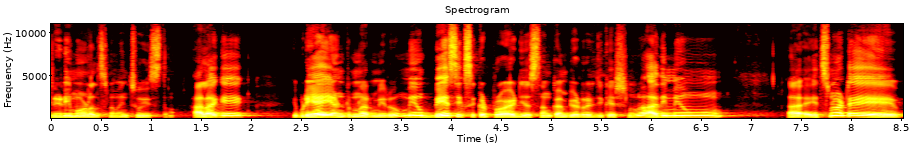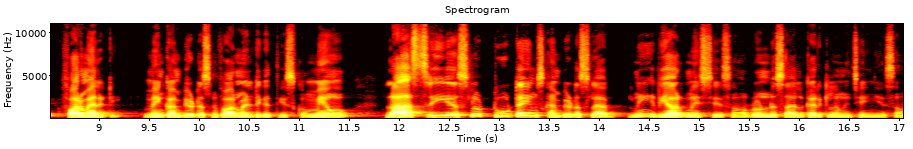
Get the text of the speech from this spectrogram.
త్రీ డీ మోడల్స్లో మేము చూపిస్తాం. అలాగే ఇప్పుడు ఏఐ అంటున్నారు మీరు. మేము బేసిక్స్ ఇక్కడ ప్రొవైడ్ చేస్తాం కంప్యూటర్ ఎడ్యుకేషన్లో. అది మేము ఇట్స్ నాట్ ఏ ఫార్మాలిటీ. మేము కంప్యూటర్స్ని ఫార్మాలిటీగా తీసుకోం. మేము లాస్ట్ త్రీ ఇయర్స్లో టూ టైమ్స్ కంప్యూటర్స్ ల్యాబ్ని రీఆర్గనైజ్ చేసాం. రెండు సార్లు కరికులంని చేంజ్ చేసాం.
